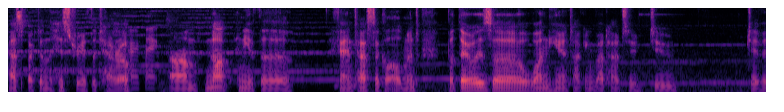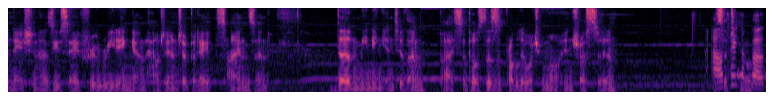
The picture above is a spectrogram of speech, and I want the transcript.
aspect in the history of the tarot. Perfect. Um, not any of the fantastical element, but there was uh, one here talking about how to do divination, as you say, through reading and how to interpret signs and the meaning into them. I suppose this is probably what you're more interested in. I'll take them both.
